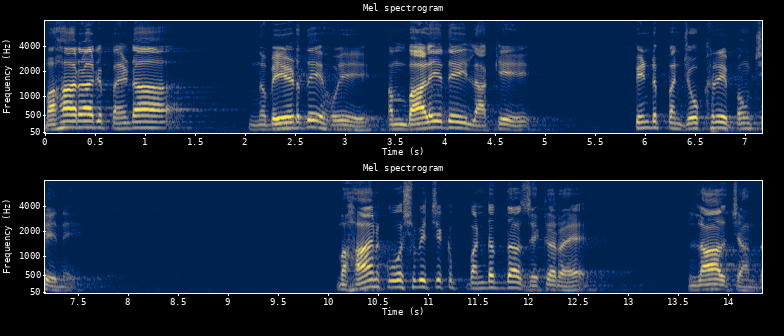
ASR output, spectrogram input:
ਮਹਾਰਾਜ ਪੈਂਡਾ ਨਵੇੜਦੇ ਹੋਏ ਅੰਬਾਲੇ ਦੇ ਇਲਾਕੇ ਪਿੰਡ ਪੰਜੋਖਰੇ ਪਹੁੰਚੇ ਨੇ। ਮਹਾਨ ਕੋਸ਼ ਵਿੱਚ ਇੱਕ ਪੰਡਤ ਦਾ ਜ਼ਿਕਰ ਹੈ, ਲਾਲ ਚੰਦ।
